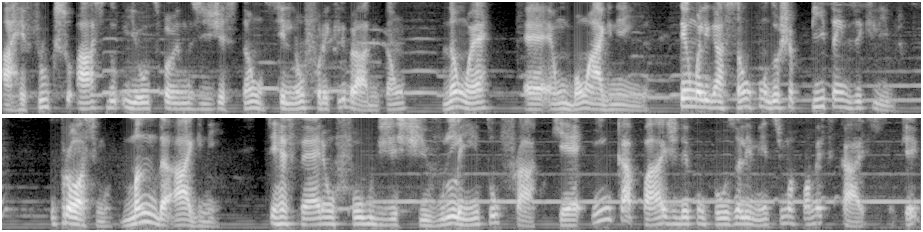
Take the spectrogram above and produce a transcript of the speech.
a refluxo ácido e outros problemas de digestão se ele não for equilibrado. Então, não é, é, é um bom Agni ainda. Tem uma ligação com o Pita em desequilíbrio. O próximo, Manda Agni, se refere a um fogo digestivo lento ou fraco, que é incapaz de decompor os alimentos de uma forma eficaz. ok?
